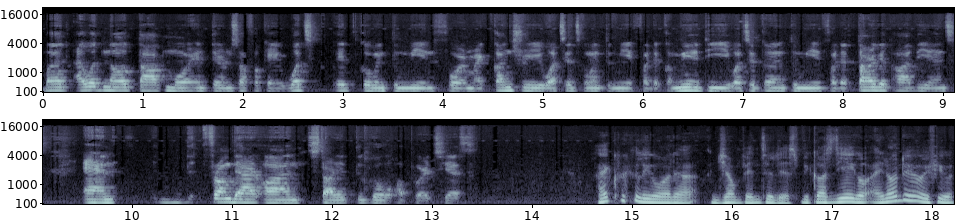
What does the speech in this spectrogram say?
but I would now talk more in terms of okay, what's it going to mean for my country, what's it going to mean for the community, what's it going to mean for the target audience, and from there on started to go upwards. Yes. I quickly want to jump into this because Diego, I don't know if you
